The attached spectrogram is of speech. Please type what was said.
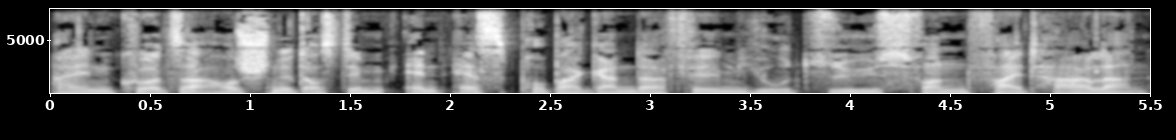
Ein kurzer Ausschnitt aus dem NS-Propagandafilm Jud Süß von Veit Harlan.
